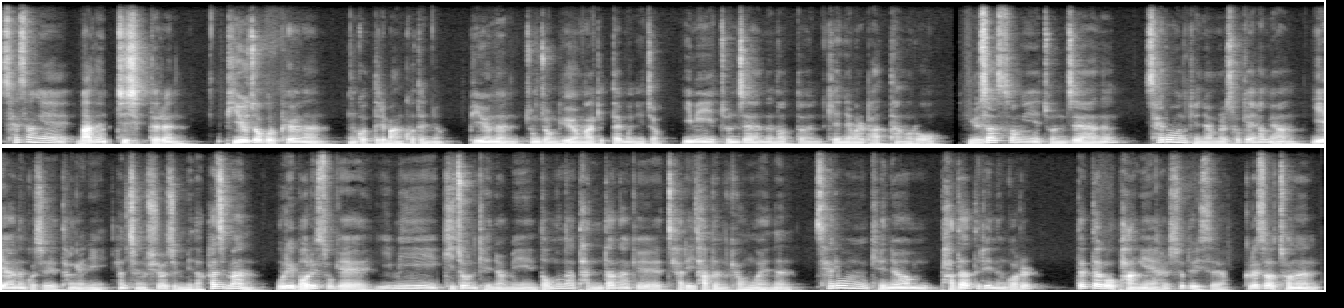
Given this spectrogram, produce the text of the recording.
세상의 많은 지식들은 비유적으로 표현하는 것들이 많거든요. 비유는 종종 유용하기 때문이죠. 이미 존재하는 어떤 개념을 바탕으로 유사성이 존재하는 새로운 개념을 소개하면 이해하는 것이 당연히 한층 쉬워집니다. 하지만 우리 머릿속에 이미 기존 개념이 너무나 단단하게 자리 잡은 경우에는 새로운 개념 받아들이는 것을 때때로 방해할 수도 있어요. 그래서 저는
